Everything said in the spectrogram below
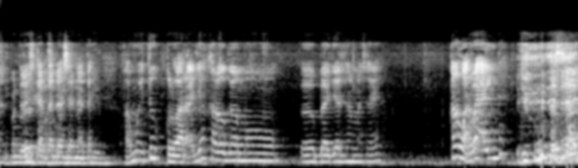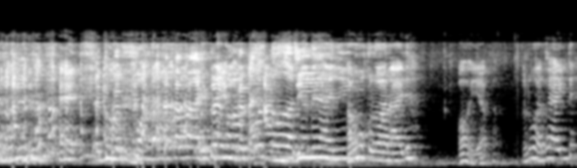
Simpan terus kata dosennya teh kamu itu keluar aja kalau gak mau eh, belajar sama saya keluar we aing teh. Eh, itu Kata itu emang anjing. anjing. kamu keluar aja. Oh iya pak. Keluar we aing teh.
